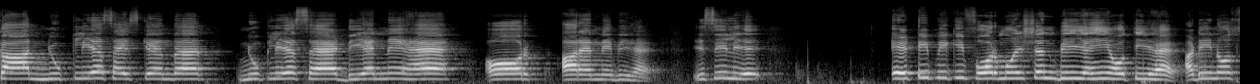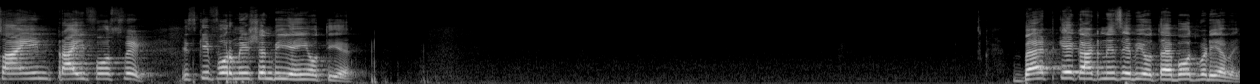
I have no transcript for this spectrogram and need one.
का न्यूक्लियस है इसके अंदर न्यूक्लियस है डीएनए है और आरएनए भी है। इसीलिए एटीपी की फॉर्मेशन भी यही होती है अडीनोसाइन ट्राइफोस्फेट इसकी फॉर्मेशन भी यही होती है। बैठ के काटने से भी होता है बहुत बढ़िया भाई।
